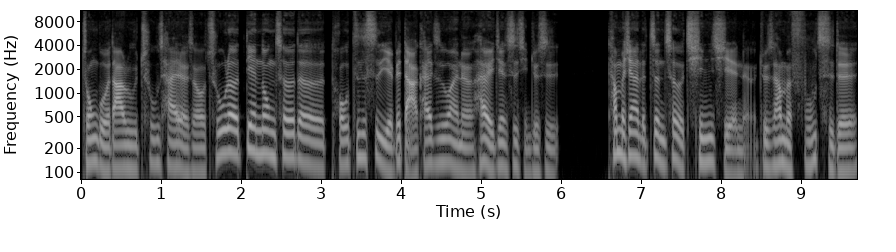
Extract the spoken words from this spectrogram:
中国大陆出差的时候，除了电动车的投资视野被打开之外呢，还有一件事情就是，他们现在的政策倾斜呢，就是他们扶持的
